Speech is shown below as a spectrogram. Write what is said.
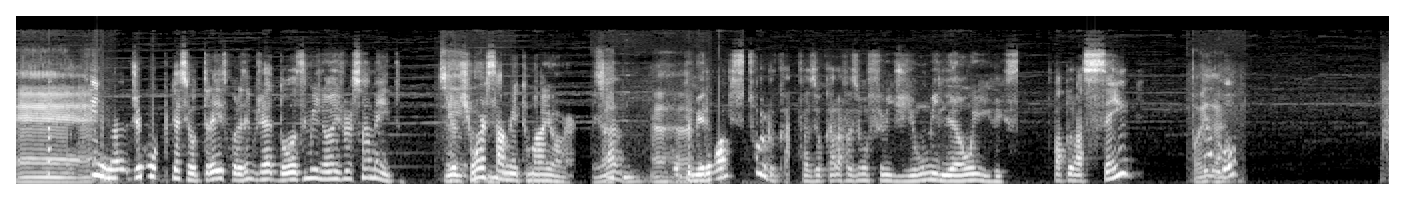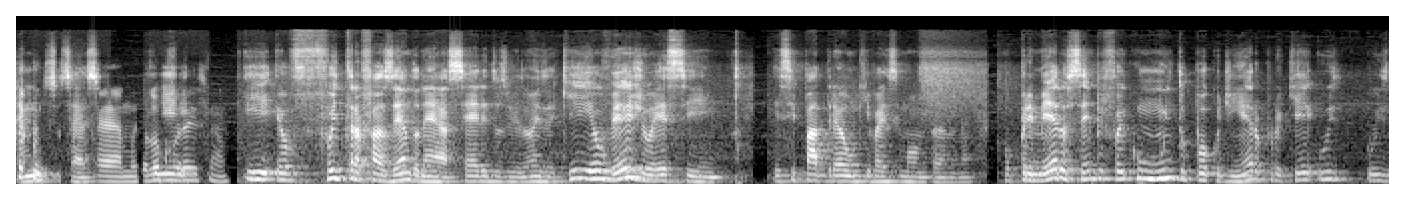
É, Sim, eu digo, porque assim, o 3, por exemplo, já é 12 milhões de orçamento. já sim, tinha um orçamento maior, tá aham. O primeiro é um absurdo, cara. Fazer o cara fazer um filme de 1 milhão e faturar 100, Pois tá é, é muito sucesso. É, muita loucura E- isso mesmo. E eu fui fazendo né, a série dos vilões aqui e eu vejo esse, esse padrão que vai se montando, né? O primeiro sempre foi com muito pouco dinheiro, porque os, os,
